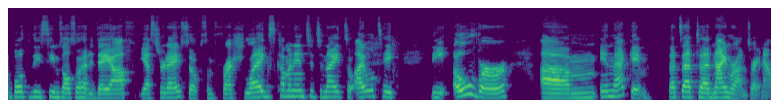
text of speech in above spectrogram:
Both of these teams also had a day off yesterday, so some fresh legs coming into tonight. So I will take the over um, in that game. That's at uh, nine runs right now.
